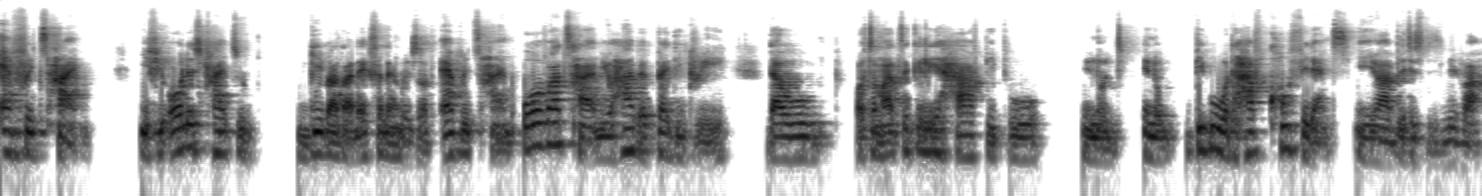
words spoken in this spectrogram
every time, if you always try to give out an excellent result every time, over time, you have a pedigree that will automatically have people, you know, you know, people would have confidence in your ability to deliver.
